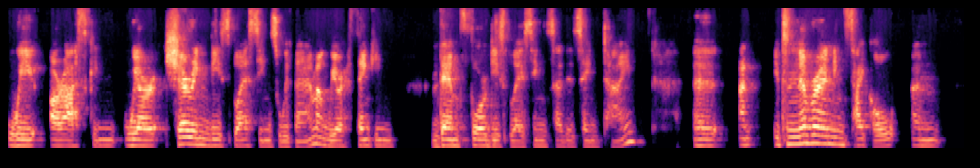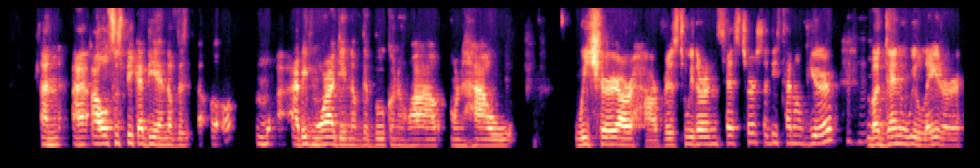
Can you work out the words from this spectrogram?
we are asking we are sharing these blessings with them and we are thanking them for these blessings at the same time. Uh, and it's a never ending cycle. And and I also speak at the end of the uh, uh, a bit more at the end of the book on how on how we share our harvest with our ancestors at this time of year, mm-hmm. but then we later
